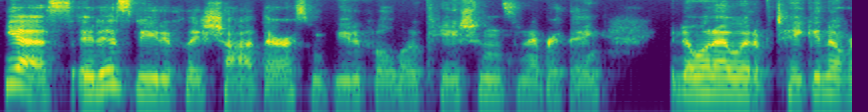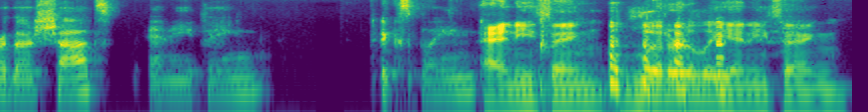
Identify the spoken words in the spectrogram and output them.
Yes, it is beautifully shot. There are some beautiful locations and everything. You know what I would have taken over those shots? Anything explained. Anything, literally anything.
